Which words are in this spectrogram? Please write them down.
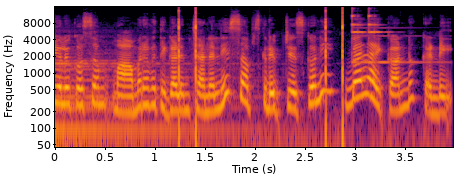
వీడియోల కోసం మా అమరావతి గళం ఛానల్ని సబ్స్క్రైబ్ చేసుకొని బెల్ ఐకాన్ నొక్కండి.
